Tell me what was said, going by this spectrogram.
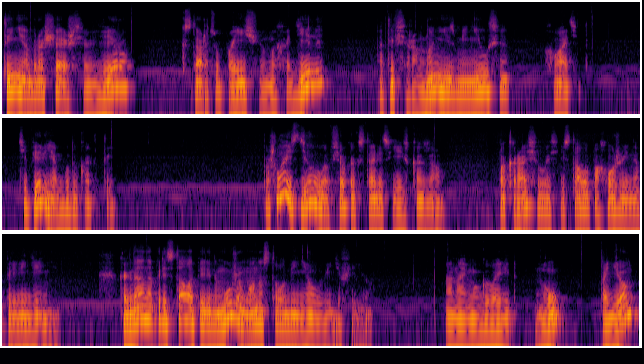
Ты не обращаешься в веру, к старцу Паисию мы ходили, а ты все равно не изменился. Хватит. Теперь я буду как ты. Пошла и сделала все, как старец ей сказал покрасилась и стала похожей на привидение. Когда она предстала перед мужем, он остолбенел, увидев ее. Она ему говорит, ну, пойдем?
